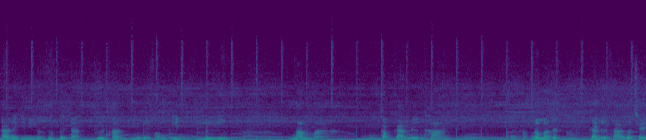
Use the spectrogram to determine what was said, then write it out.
ชาติในที่นี้ก็คือเกิดจากพืชพันธุ์ที่อยู่ในท้องถิ่นหรือ นำมากับการเดินทางนะครับนำมาจากการเดินทางก็เช่น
